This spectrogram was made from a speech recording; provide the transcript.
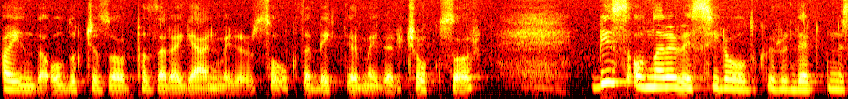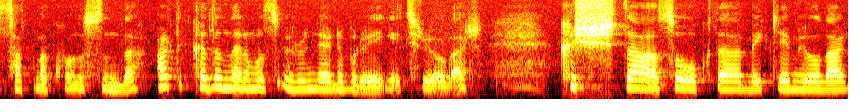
ayında oldukça zor pazara gelmeleri, soğukta beklemeleri çok zor. Biz onlara vesile olduk ürünlerini satma konusunda. Artık kadınlarımız ürünlerini buraya getiriyorlar. Kışta, soğukta beklemiyorlar.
